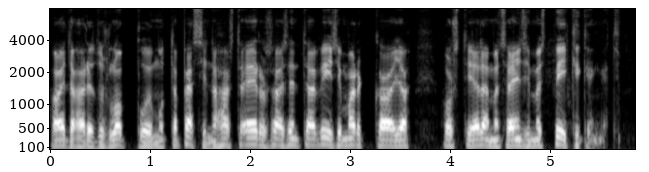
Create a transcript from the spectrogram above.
aitaharjoitus loppui, mutta pässin nahasta Eero sai sentään viisi markkaa ja osti elämänsä ensimmäiset piikkikengät.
